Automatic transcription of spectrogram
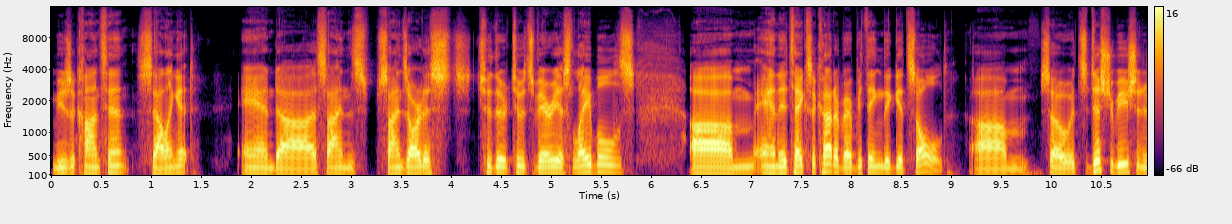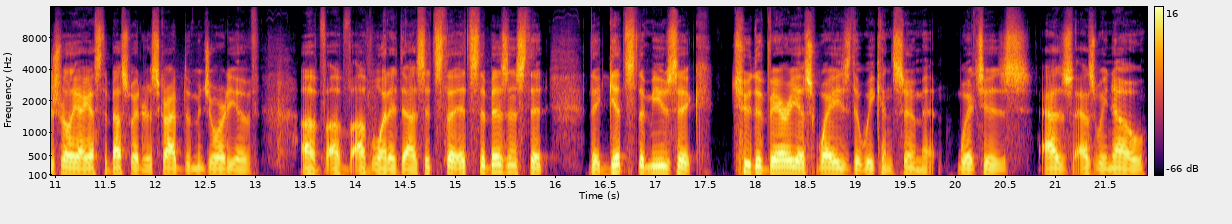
music content, selling it, and uh, signs signs artists to their to its various labels, um, and it takes a cut of everything that gets sold. Um, so its distribution is really, I guess, the best way to describe the majority of, of of of what it does. It's the it's the business that that gets the music to the various ways that we consume it, which is as as we know.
